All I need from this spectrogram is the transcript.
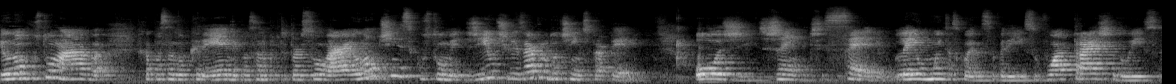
Eu não costumava ficar passando creme, passando protetor solar, eu não tinha esse costume de utilizar produtinhos para pele. Hoje, gente, sério, leio muitas coisas sobre isso, vou atrás de tudo isso,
